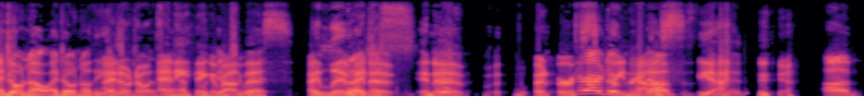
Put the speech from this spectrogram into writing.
I don't know. I don't know the I don't to know this. I anything about into it. this. I live But I in just- a in a an earth There are no greenhouse. Yeah. yeah. um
